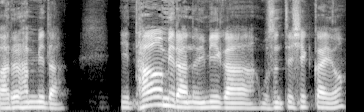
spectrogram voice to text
말을 합니다. 이 다음이란 의미가 무슨 뜻일까요?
